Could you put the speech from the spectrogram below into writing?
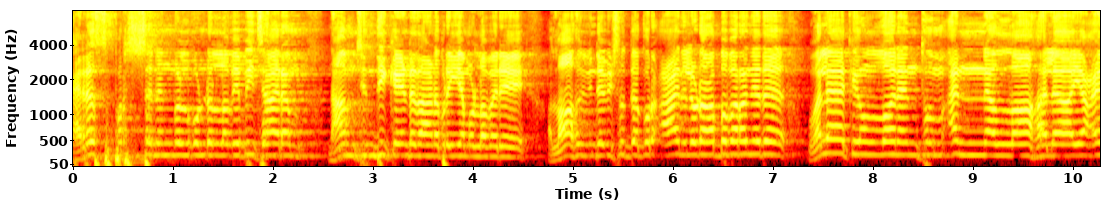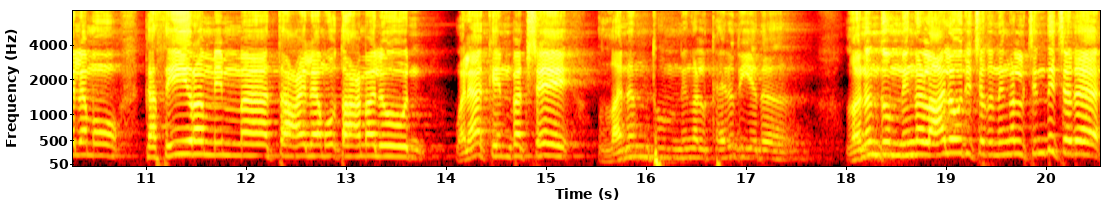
കരസ്പർശനങ്ങൾ കൊണ്ടുള്ള വ്യഭിചാരം നാം ചിന്തിക്കേണ്ടതാണ് പ്രിയമുള്ളവരെ. അള്ളാഹുവിന്റെ വിശുദ്ധ ഖുർആാനിലൂടെ റബ്ബ് പറഞ്ഞത് പക്ഷേ ലനന്തും നിങ്ങൾ കരുതിയത് ലനന്തും നിങ്ങൾ ആലോചിച്ചത് നിങ്ങൾ ചിന്തിച്ചത്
